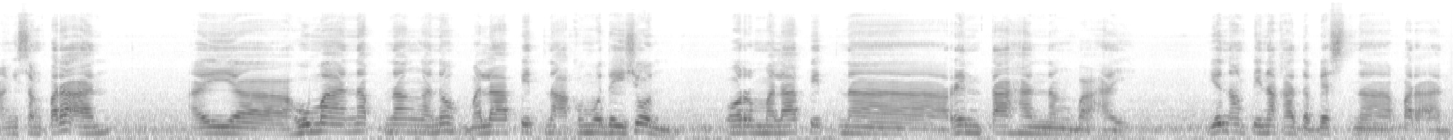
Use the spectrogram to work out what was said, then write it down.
Ang isang paraan ay ah, humanap ng ano, malapit na accommodation or malapit na rentahan ng bahay. Yun ang pinaka the best na paraan.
